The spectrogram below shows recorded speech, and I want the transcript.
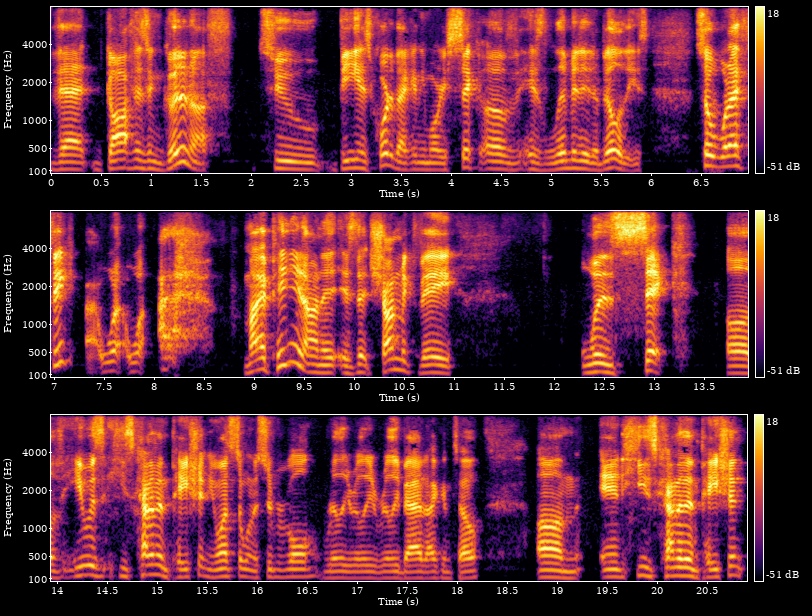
that Goff isn't good enough to be his quarterback anymore. He's sick of his limited abilities. So, what I think, what, what I, my opinion on it is that Sean McVay was sick of he was he's kind of impatient. He wants to win a Super Bowl really, really, really bad. I can tell. Um, and he's kind of impatient,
